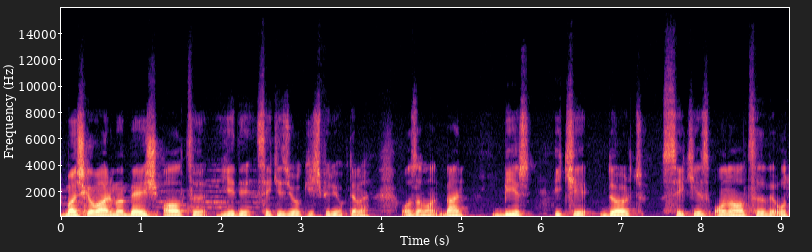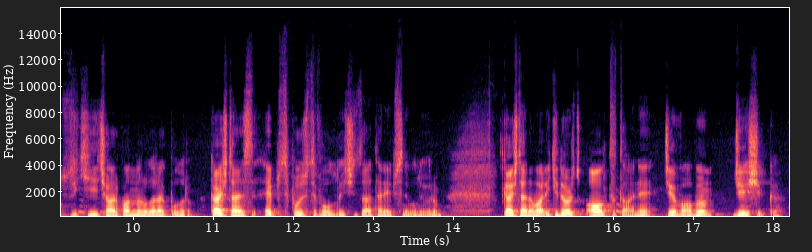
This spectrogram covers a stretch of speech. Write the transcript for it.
Başka var mı? 5, 6, 7, 8 yok. Hiçbiri yok değil mi? O zaman ben 1, 2, 4, 8, 16 ve 32'yi çarpanlar olarak bulurum. Kaç tanesi? Hepsi pozitif olduğu için zaten hepsini buluyorum. Kaç tane var? 2, 4, 6 tane. Cevabım C şıkkı.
